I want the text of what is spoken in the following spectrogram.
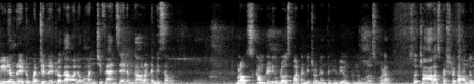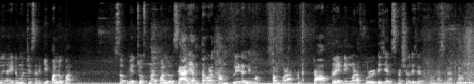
మీడియం రేటు బడ్జెట్ రేట్లో కావాలి. ఒక మంచి ఫ్యాన్సీ ఐటమ్ కావాలంటే మిస్ అవ్వదు బ్లౌజ్ కంప్లీట్గా బ్లౌజ్ పార్ట్ అండి. చూడండి ఎంత హెవీ ఉంటుందో బ్లౌజ్ కూడా. సో చాలా స్పెషల్గా ఉంటుంది ఐటమ్ వచ్చేసరికి పళ్ళు పార్ట్. సో మీరు చూస్తున్నారు పళ్ళు. శారీ అంతా కూడా కంప్లీట్ అండి. మొత్తం కూడా టాప్ టు ఎండింగ్ కూడా ఫుల్ డిజైన్ స్పెషల్ డిజైన్. అసలు ఎట్లా ఉంటుంది.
